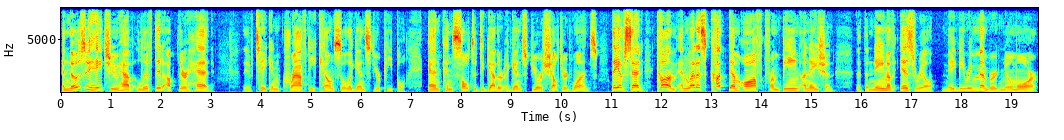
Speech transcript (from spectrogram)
and those who hate you have lifted up their head. They have taken crafty counsel against your people and consulted together against your sheltered ones. They have said, Come and let us cut them off from being a nation, that the name of Israel may be remembered no more.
